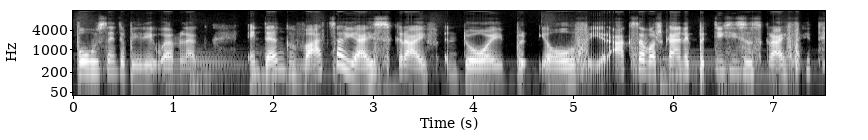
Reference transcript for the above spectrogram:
pause net op hierdie oomblik en dink wat sou jy skryf in daai halfuur? Ek sou waarskynlik petisies geskryf het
